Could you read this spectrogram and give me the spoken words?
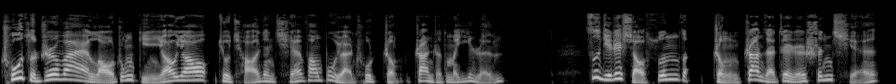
除此之外，老钟紧腰腰就瞧见前方不远处整站着这么一人，自己这小孙子整站在这人身前，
